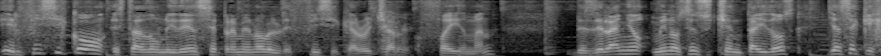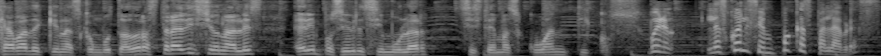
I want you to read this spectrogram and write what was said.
el físico estadounidense Premio Nobel de Física, Richard Feynman, desde el año 1982 ya se quejaba de que en las computadoras tradicionales era imposible simular sistemas cuánticos. Bueno, las cuales en pocas palabras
